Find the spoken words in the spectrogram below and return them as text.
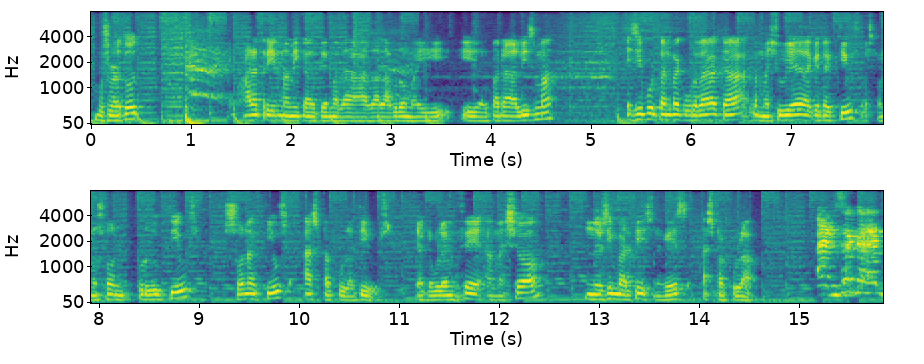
Però sobretot, ara traient una mica el tema de, de la broma i, i el paral·lelisme, és important recordar que la majoria d'aquests actius, els que no són productius, són actius especulatius. I el que volem fer amb això no és invertir, sinó que és especular. Ens ha quedat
